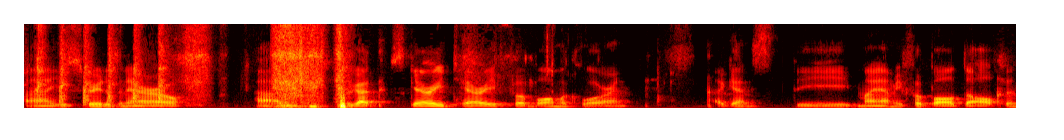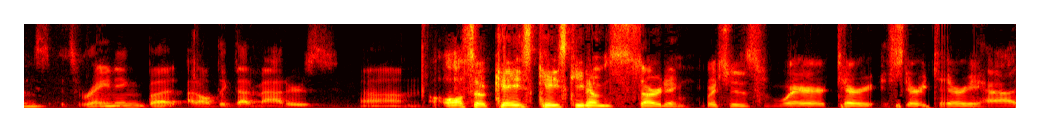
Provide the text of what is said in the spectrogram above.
Uh, he's straight as an arrow. Uh, we got scary Terry football McLaurin against the Miami football Dolphins. It's raining, but I don't think that matters. Um, Also, Case Case Keenum's starting, which is where Terry Scary Terry had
